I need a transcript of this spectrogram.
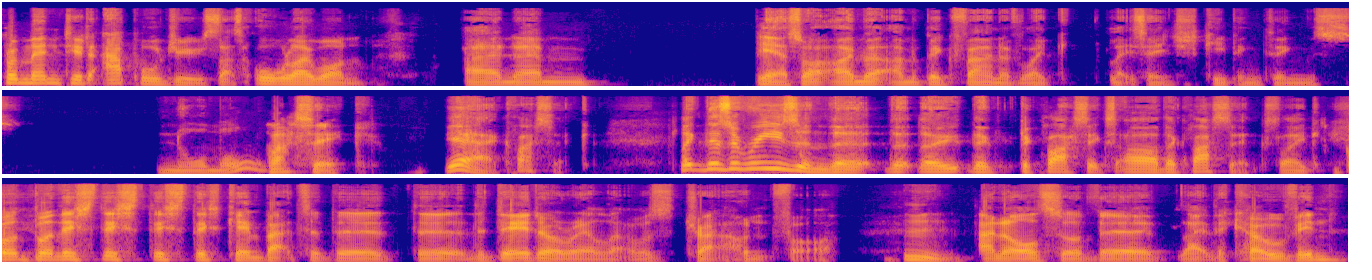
fermented apple juice. That's all I want. And um, yeah, so I'm a, I'm a big fan of like let's say just keeping things normal. classic. Yeah, classic. Like there's a reason that that the, the, the classics are the classics. Like But but this this this this came back to the the the dado rail that I was trying to hunt for, Mm. and also the like the coving,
